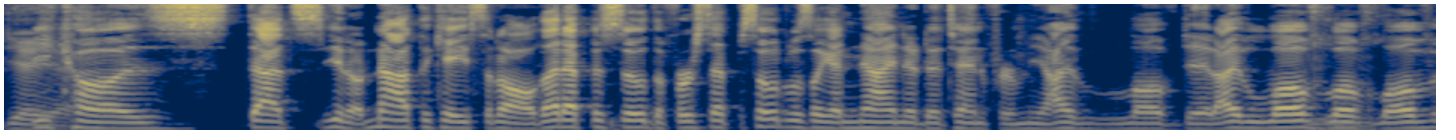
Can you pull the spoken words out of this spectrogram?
yeah, because yeah. that's you know not the case at all. That episode, the first episode, was like a nine out of ten for me. I loved it. I love mm. love love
